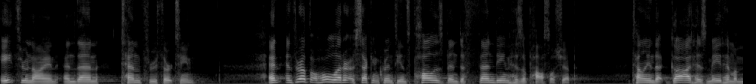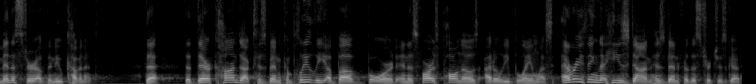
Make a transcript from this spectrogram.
8 through 9, and then 10 through 13. And, and throughout the whole letter of 2 Corinthians, Paul has been defending his apostleship telling that God has made him a minister of the new covenant, that, that their conduct has been completely above board, and as far as Paul knows, utterly blameless. Everything that he's done has been for this church's good.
